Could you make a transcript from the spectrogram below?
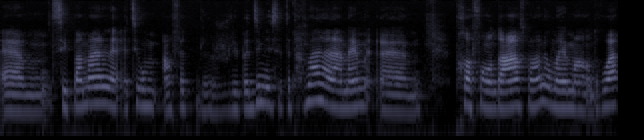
euh, c'est pas mal, en fait, je ne l'ai pas dit, mais c'était pas mal à la même profondeur, c'est pas mal au même endroit.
